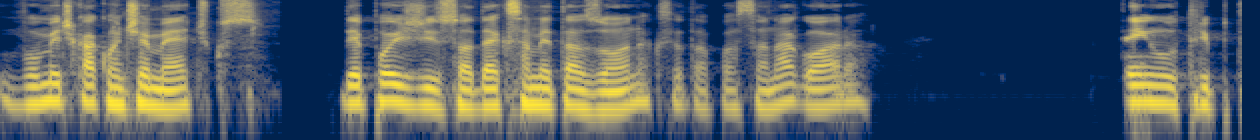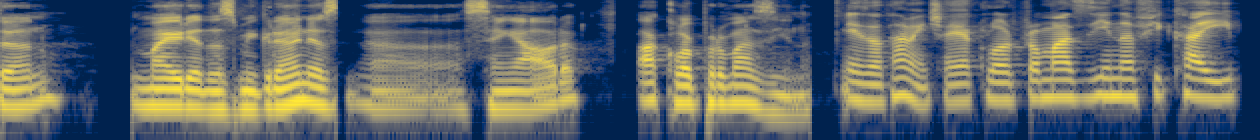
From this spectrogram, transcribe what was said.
vou medicar com antieméticos, depois disso a dexametasona, que você está passando agora, tem o triptano, maioria das migrânias, uh, sem aura, a clorpromazina. Exatamente. Aí a clorpromazina fica aí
